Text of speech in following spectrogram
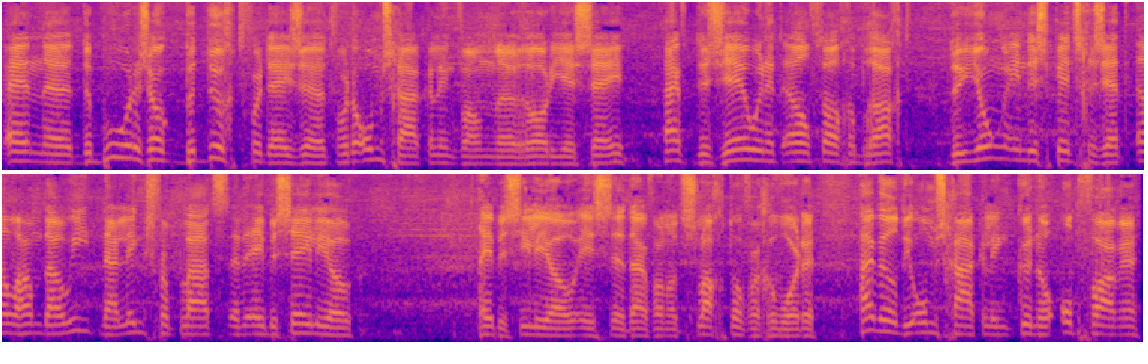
En eh, de boer is ook beducht voor, deze, voor de omschakeling van eh, Rode JC. Hij heeft de Zeeuw in het elftal gebracht. De Jong in de spits gezet. El Hamdawi naar links verplaatst. En Ebeselio Ebesilio is eh, daarvan het slachtoffer geworden. Hij wil die omschakeling kunnen opvangen.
